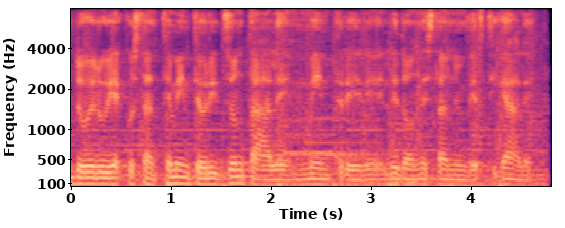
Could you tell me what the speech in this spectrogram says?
dove lui è costantemente orizzontale mentre le donne stanno in verticale.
